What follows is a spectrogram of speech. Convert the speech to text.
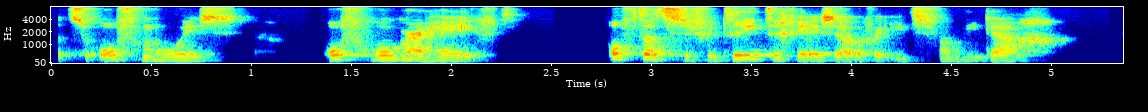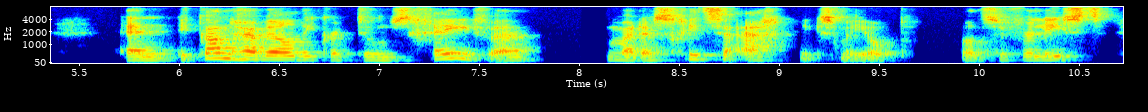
dat ze of moe is, of honger heeft, of dat ze verdrietig is over iets van die dag. En ik kan haar wel die cartoons geven, maar daar schiet ze eigenlijk niks mee op. Want ze verliest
